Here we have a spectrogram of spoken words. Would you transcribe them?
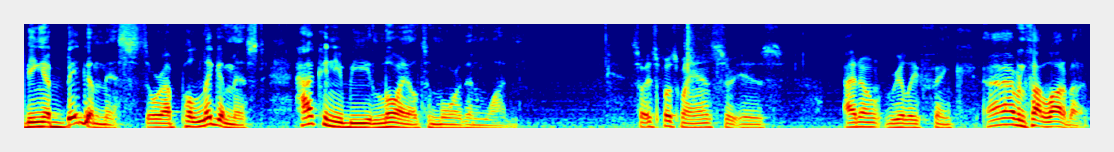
being a bigamist or a polygamist. How can you be loyal to more than one? So I suppose my answer is I don't really think, I haven't thought a lot about it,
